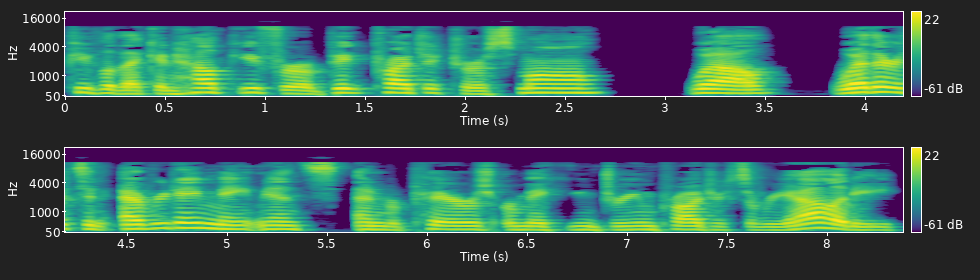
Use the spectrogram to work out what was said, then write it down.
people that can help you for a big project or a small. Well, whether it's in everyday maintenance and repairs or making dream projects a reality,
